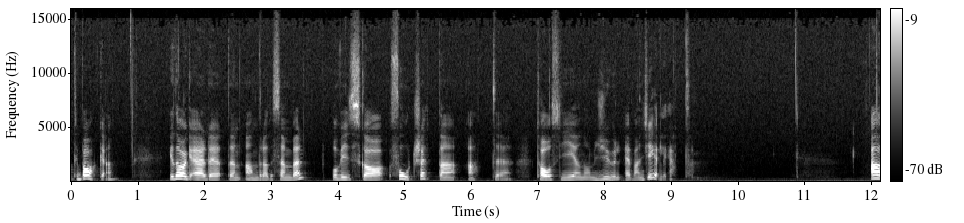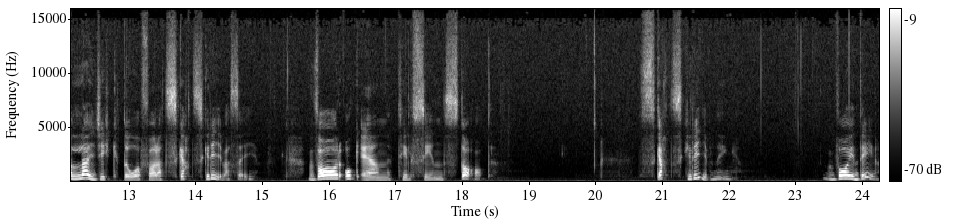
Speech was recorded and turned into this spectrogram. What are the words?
tillbaka. Idag är det den 2 december och vi ska fortsätta att eh, ta oss igenom julevangeliet. Alla gick då för att skattskriva sig, var och en till sin stad. Skattskrivning, vad är det?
